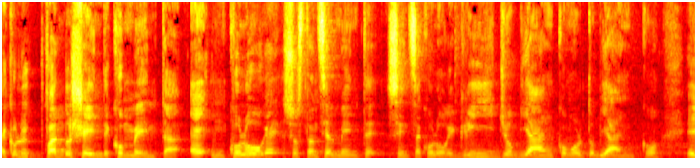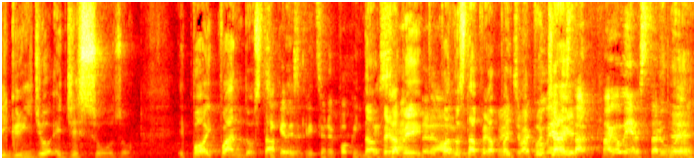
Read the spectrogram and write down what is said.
Ecco, lui quando scende commenta, è un colore sostanzialmente senza colore, grigio, bianco, molto bianco, e il grigio è gessoso. E poi quando sta Sì, che per... descrizione poco No, interessante. veramente, no? quando sta per appa- ma appoggiare... com'era sta- Ma com'era sta luna? Eh,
